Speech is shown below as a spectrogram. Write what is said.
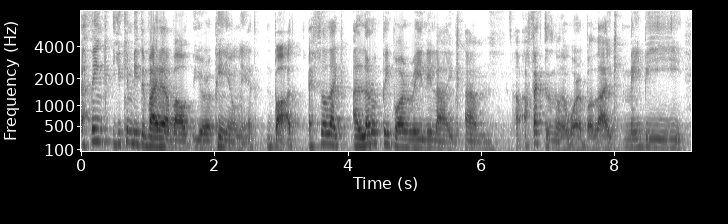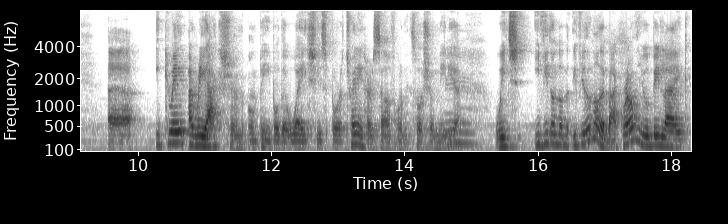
I think you can be divided about your opinion on it, but I feel like a lot of people are really like um, affected is not a word, but like maybe uh, it create a reaction on people the way she's portraying herself on social media. Which, if you don't know, if you don't know the background, you'll be like,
